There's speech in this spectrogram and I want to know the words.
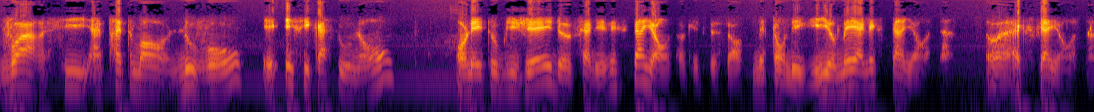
voir si un traitement nouveau est efficace ou non. On est obligé de faire des expériences, en quelque sorte. Mettons des guillemets à l'expérience. hein. Expérience. hein.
